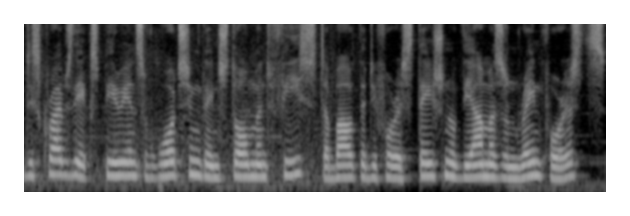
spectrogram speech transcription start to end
describes the experience of watching the installment feast about the deforestation of the Amazon rainforests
